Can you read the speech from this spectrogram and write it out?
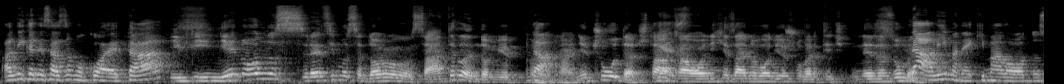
ali nikad ne saznamo koja je ta. I, I njen odnos, recimo, sa Donaldom Sutherlandom je Da. krajnje čudan. Šta, Jest. kao on ih je zajedno vodio još u vrtić? Ne razumem. Da, ali ima neki malo odnos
